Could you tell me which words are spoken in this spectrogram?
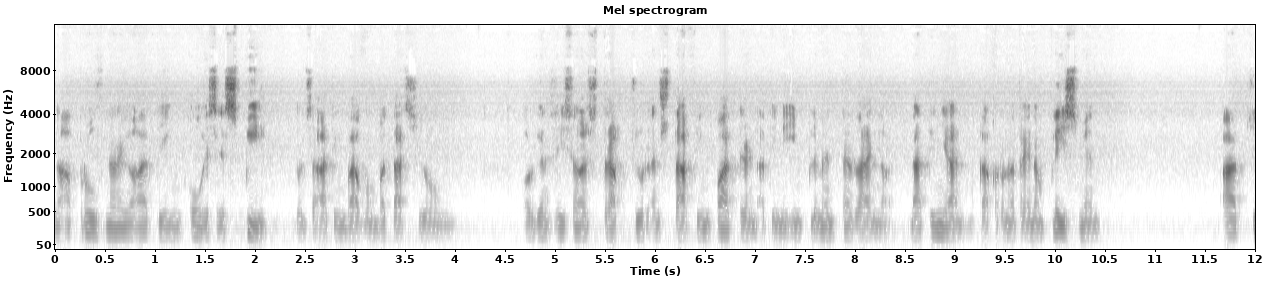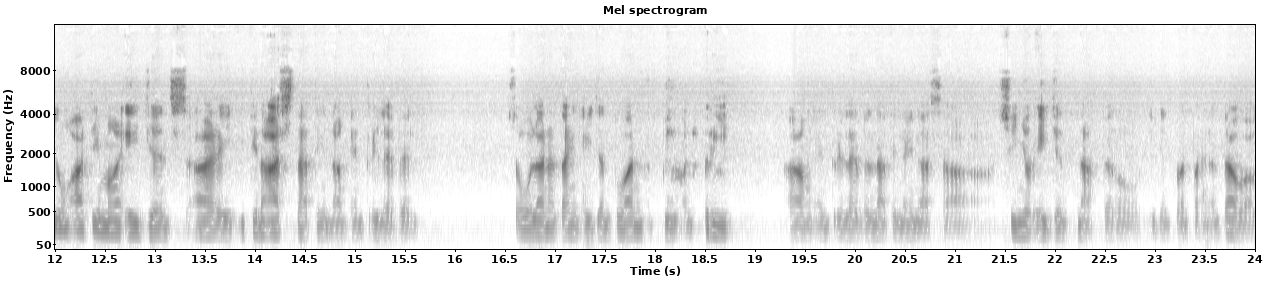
na-approve na yung ating OSSP doon sa ating bagong batas, yung organizational structure and staffing pattern at ini-implement na tayo, natin yan, magkakaroon na tayo ng placement. At yung ating mga agents ay itinaas natin ang entry level. So wala na tayong agent 1, 2, and 3. Ang entry level natin ay nasa senior agent na, pero agent 1 pa rin ang tawag.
